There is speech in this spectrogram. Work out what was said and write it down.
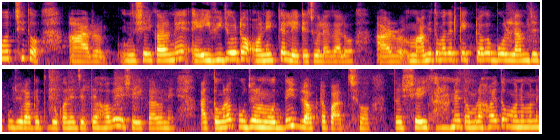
করছি তো। আর সেই কারণে এই ভিডিওটা অনেকটা লেটে চলে গেল। আর আমি তোমাদেরকে একটু আগে বললাম যে পুজোর আগে তো দোকানে যেতে হবে, সেই কারণে। আর তোমরা পুজোর মধ্যেই ব্লগটা পাচ্ছ। তো সেই কারণে তোমরা হয়তো মনে মনে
